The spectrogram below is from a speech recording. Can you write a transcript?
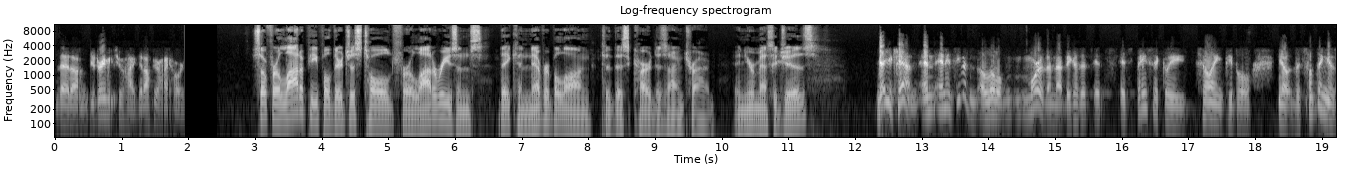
that um, you're dreaming too high. Get off your high horse. So for a lot of people, they're just told for a lot of reasons they can never belong to this car design tribe. And your message is? Yeah, you can, and and it's even a little more than that because it's it's it's basically telling people you know, that something is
